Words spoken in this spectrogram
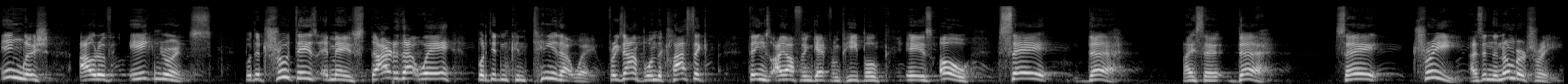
English out of ignorance. But the truth is, it may have started that way, but it didn't continue that way. For example, one of the classic things I often get from people is, oh, say the. I say the. Say tree, as in the number tree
